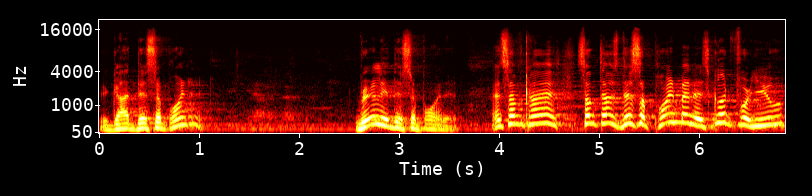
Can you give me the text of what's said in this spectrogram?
You got disappointed. Really disappointed. And sometimes, sometimes disappointment is good for you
